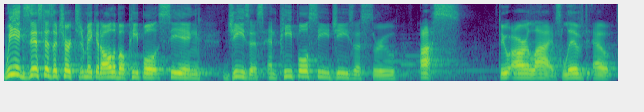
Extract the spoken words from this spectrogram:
We exist as a church to make it all about people seeing Jesus, and people see Jesus through us through our lives lived out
